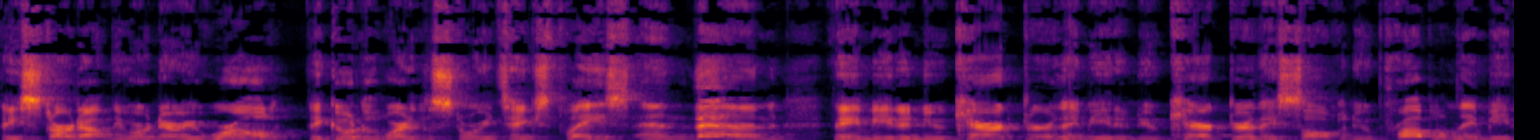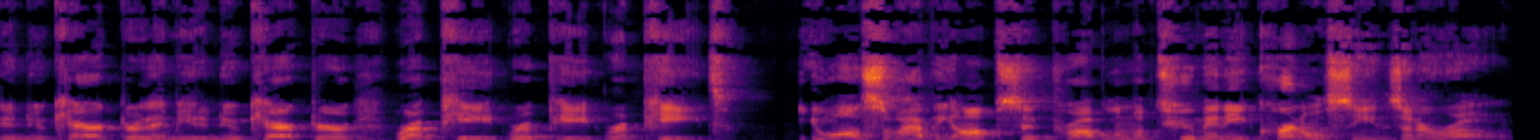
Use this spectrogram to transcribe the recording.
They start out in the ordinary world, they go to where the story takes place, and then they meet a new character, they meet a new character, they solve a new problem, they meet a new character, they meet a new character, repeat, repeat, repeat. You also have the opposite problem of too many kernel scenes in a row.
